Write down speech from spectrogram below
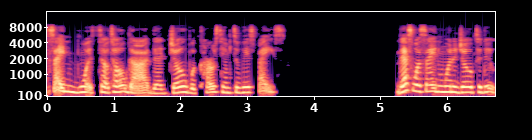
satan told god that job would curse him to his face. That's what satan wanted job to do.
